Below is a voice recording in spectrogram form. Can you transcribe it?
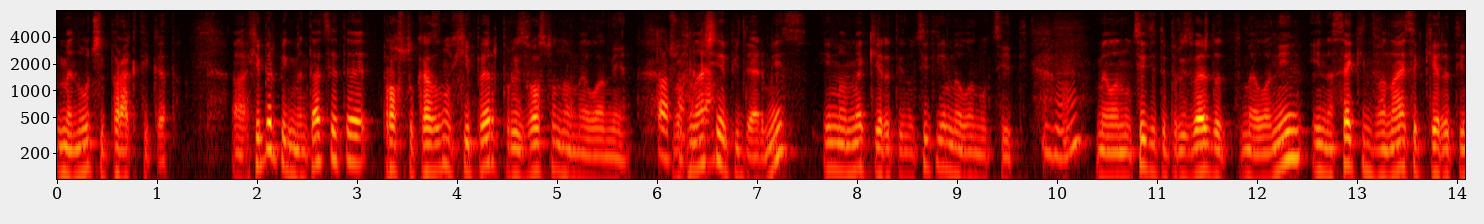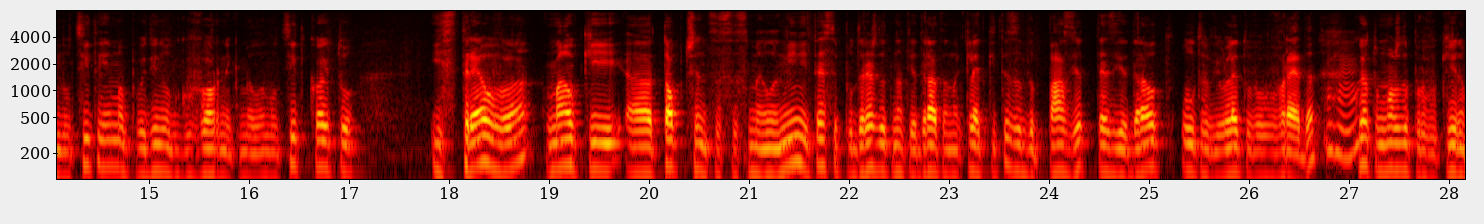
ме научи практиката. А, хиперпигментацията е, просто казано, хиперпроизводство на меланин. Точно в нашия епидермис имаме кератиноцити и меланоцити. Mm-hmm. Меланоцитите произвеждат меланин и на всеки 12 кератиноцита има по един отговорник меланоцит, който изстрелва малки а, топченца с меланин и те се подреждат над ядрата на клетките, за да пазят тези ядра от ултравиолетова вреда, mm-hmm. която може да провокира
